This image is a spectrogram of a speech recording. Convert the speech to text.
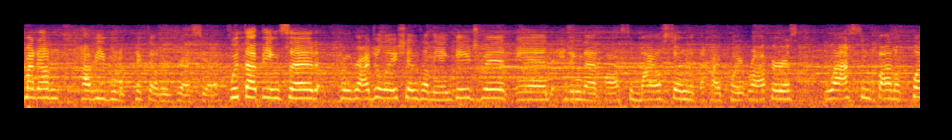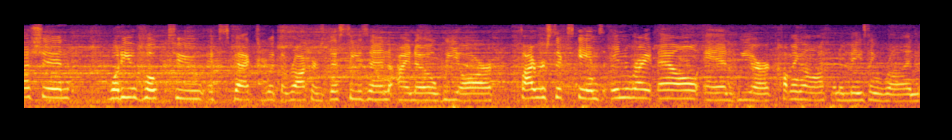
might not have even picked out her dress yet. With that being said, congratulations on the engagement and hitting that awesome milestone with the High Point Rockers. Last and final question What do you hope to expect with the Rockers this season? I know we are five or six games in right now, and we are coming off an amazing run.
